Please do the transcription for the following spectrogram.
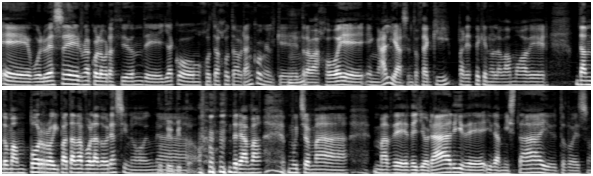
eh, vuelve a ser una colaboración de ella con JJ Branco, con el que uh -huh. trabajó eh, en Alias. Entonces aquí parece que no la vamos a ver dando mamporro y patadas voladoras, sino en una, un drama mucho más, más de, de llorar y de, y de amistad y de todo eso.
